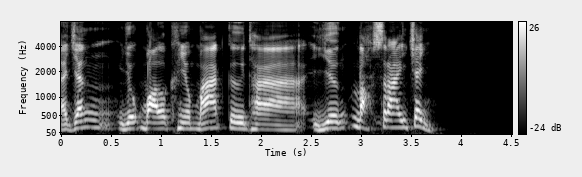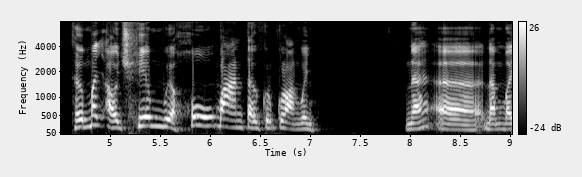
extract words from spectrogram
អញ្ចឹងយោបល់ខ្ញុំបាទគឺថាយើងដោះស្រាយចេញធ្វើម៉េចឲ្យឈាមវាហូរបានទៅគ្រប់គ្រាន់វិញ ណាអឺដើម្បី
